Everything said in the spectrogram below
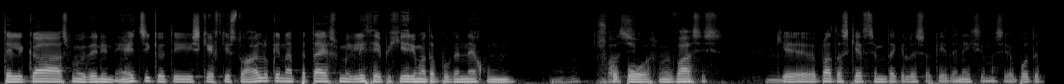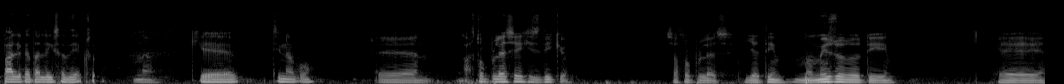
τελικά ας πούμε δεν είναι έτσι και ότι σκέφτηκε το άλλο και να πετάει ας πούμε ηλίθια επιχειρήματα που δεν έχουν Μμμ. σκοπό, ας πούμε, βάσεις. Μμμ. Και απλά τα σκέφτεσαι μετά και λες, οκ, δεν έχει σημασία, οπότε πάλι καταλήγεις αδιέξοδο. Ναι. Και τι να πω. Ε, αυτό που λες έχεις δίκιο σε αυτό που λες. Γιατί νομίζω ότι ε,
